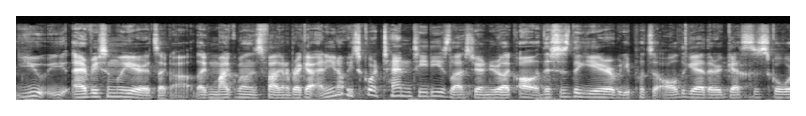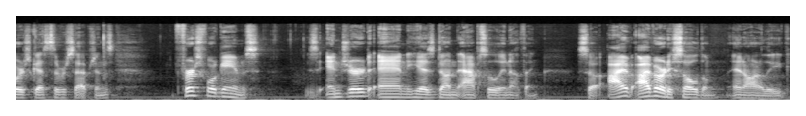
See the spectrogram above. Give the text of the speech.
you, every single year. It's like oh, like Mike Williams is finally gonna break out, and you know he scored ten TDs last year, and you're like, oh, this is the year. But he puts it all together, gets the scores, gets the receptions. First four games, he's injured, and he has done absolutely nothing. So I've I've already sold him in our league.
